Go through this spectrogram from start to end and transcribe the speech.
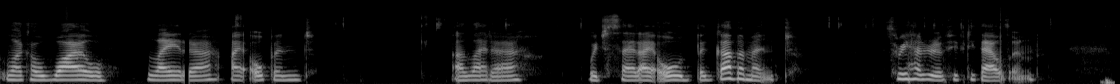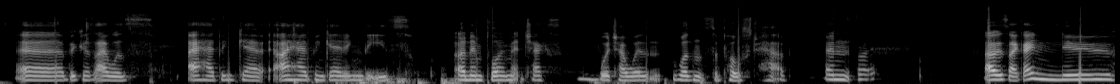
like a while later, I opened a letter which said I owed the government 350,000 uh, because I was I had been get I had been getting these unemployment checks which I wasn't wasn't supposed to have. And Right. I was like I knew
